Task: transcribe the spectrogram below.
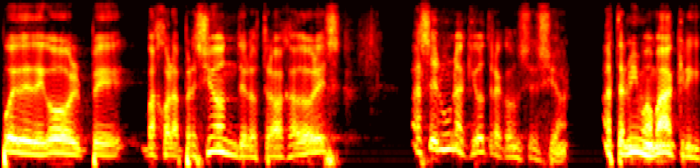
puede de golpe, bajo la presión de los trabajadores, hacer una que otra concesión. Hasta el mismo Macri,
